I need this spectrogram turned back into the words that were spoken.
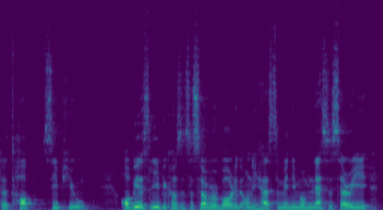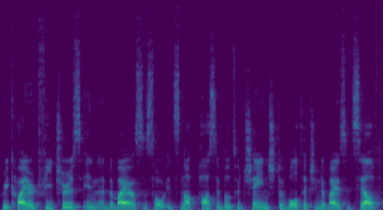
the top CPU. Obviously, because it's a server board, it only has the minimum necessary required features in the BIOS, so it's not possible to change the voltage in the BIOS itself.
